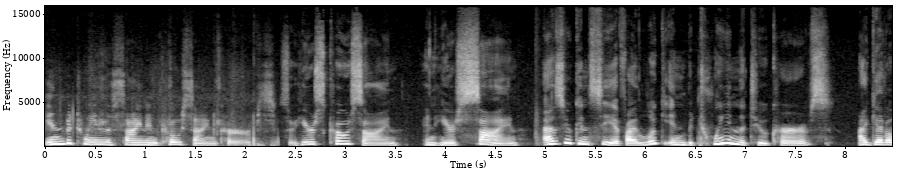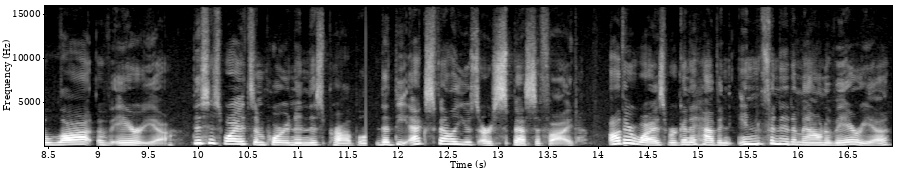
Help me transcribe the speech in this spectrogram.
in between the sine and cosine curves. So here's cosine, and here's sine. As you can see, if I look in between the two curves, I get a lot of area. This is why it's important in this problem that the x values are specified. Otherwise, we're going to have an infinite amount of area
